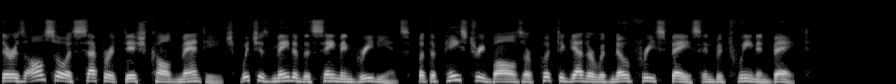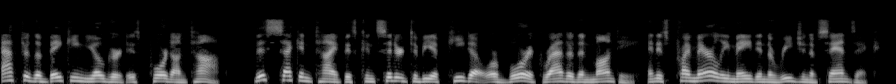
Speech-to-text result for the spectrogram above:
There is also a separate dish called mantij, which is made of the same ingredients, but the pastry balls are put together with no free space in between and baked. After the baking yogurt is poured on top. This second type is considered to be a pita or borik rather than manti, and is primarily made in the region of Sandzak.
